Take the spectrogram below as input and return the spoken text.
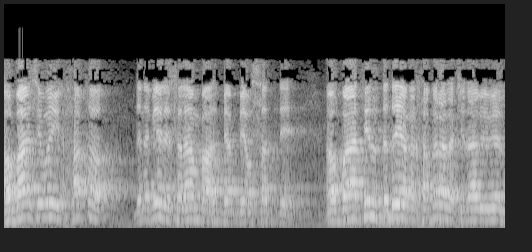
او باسي وای حق د نبی علی السلام بعثت ده او باطل د دغه خبره ده چې دا ویل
